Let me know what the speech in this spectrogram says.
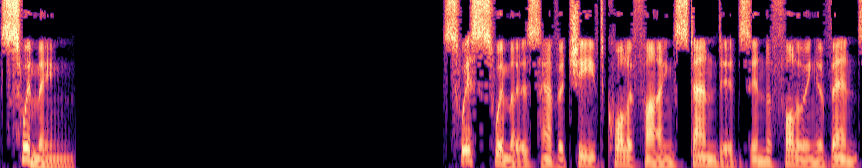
Swimming. Swiss swimmers have achieved qualifying standards in the following events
